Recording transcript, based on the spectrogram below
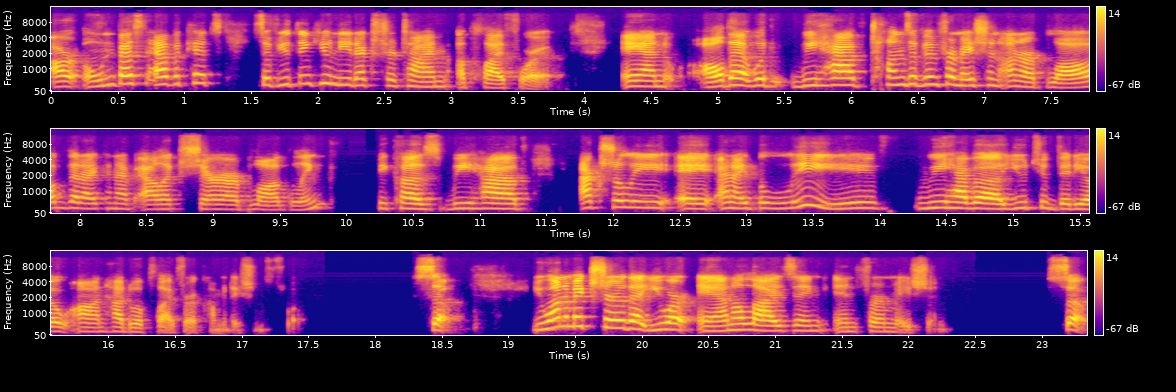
our own best advocates. So if you think you need extra time, apply for it. And all that would, we have tons of information on our blog that I can have Alex share our blog link because we have actually a, and I believe we have a YouTube video on how to apply for accommodations as well. So you want to make sure that you are analyzing information. So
